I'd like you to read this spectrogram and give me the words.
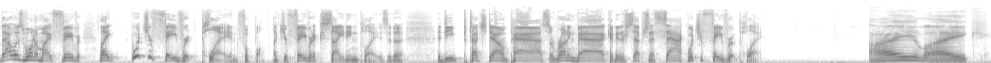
that was one of my favorite. Like, what's your favorite play in football? Like your favorite exciting play? Is it a, a deep touchdown pass, a running back, an interception, a sack? What's your favorite play? I like.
